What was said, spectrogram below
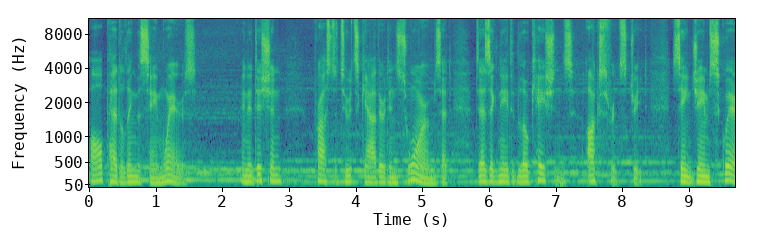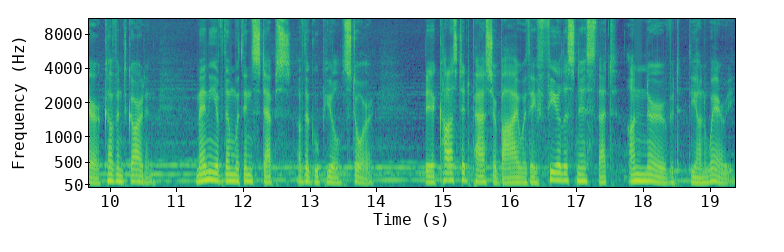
all peddling the same wares. In addition, prostitutes gathered in swarms at designated locations Oxford Street, St. James Square, Covent Garden, many of them within steps of the Goupil store. They accosted passer-by with a fearlessness that unnerved the unwary.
